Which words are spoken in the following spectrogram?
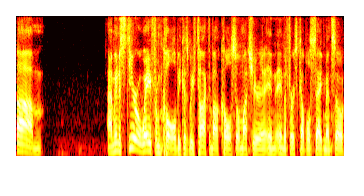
Um, I'm going to steer away from Cole because we've talked about Cole so much here in, in the first couple segments. So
